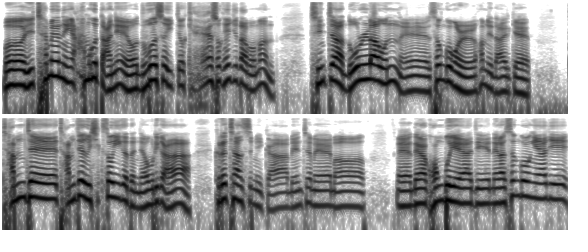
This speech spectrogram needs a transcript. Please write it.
뭐 이 체면이 아무것도 아니에요. 누워서 있죠. 계속 해주다 보면 진짜 놀라운 에, 성공을 합니다. 이렇게 잠재 잠재 의식 속이거든요. 우리가 그렇지 않습니까? 맨 처음에 뭐 에, 내가 공부해야지, 내가 성공해야지,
